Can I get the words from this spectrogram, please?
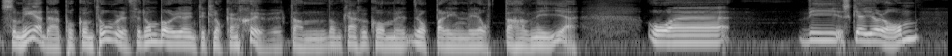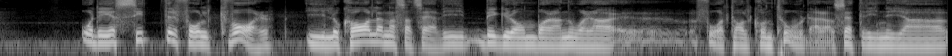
som är där på kontoret för de börjar ju inte klockan sju utan de kanske kommer, droppar in vid åtta, halv nio. Och eh, vi ska göra om och det sitter folk kvar i lokalerna så att säga. Vi bygger om bara några eh, fåtal kontor där och sätter i nya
